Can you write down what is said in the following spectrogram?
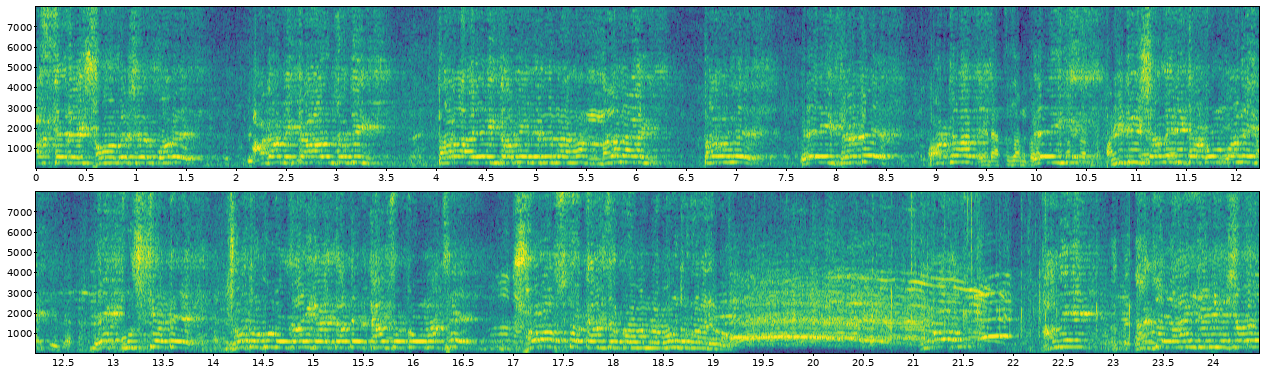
আজকের এই সমাবেশের পরে আগামীকাল যদি তারা এই দাবি মেনে না না নেয়, তাহলে এই ব্যাটে আমেরিকা কোম্পানি এই কুষ্টিয়াতে জায়গায় তাদের কার্যক্রম আছে, সমস্ত কার্যক্রম আমরা এবং আমি একজন আইনজীবী হিসাবে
